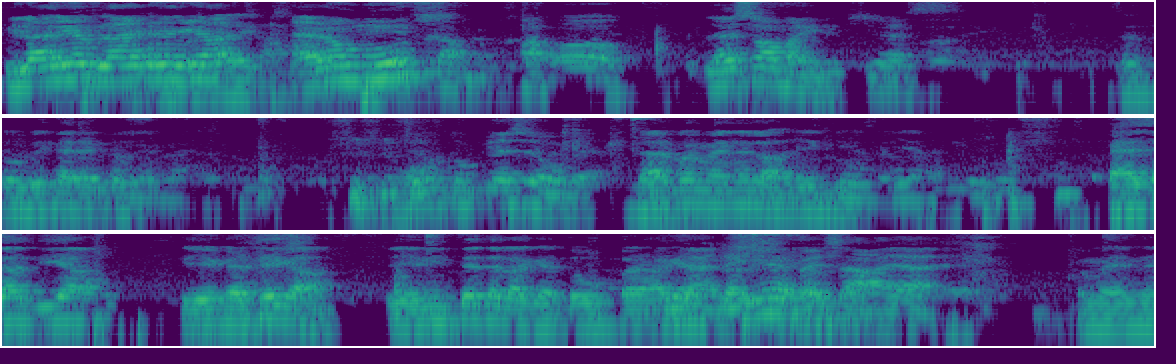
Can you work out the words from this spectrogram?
फ़िलहाल ये फ्लैट रहेगा। एरो मूव प्लस और माइनस सर तो भी करेक्ट हो गया। वो तो कैसे हो गया? सर पर मैंने लॉजिक यूज़ किया। पैसा दिया तो ये घटेगा तो ये नीचे चला गया तो ऊपर आ गया। नहीं है पैसा आया है। तो मैंने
